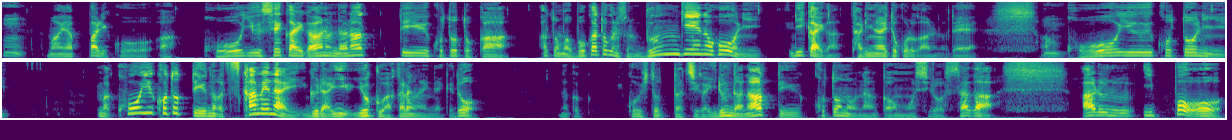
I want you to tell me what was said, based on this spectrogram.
うん。まあやっぱりこう、あ、こういう世界があるんだなっていうこととか、あとまあ僕は特にその文芸の方に理解が足りないところがあるので、あうんこういうことに、まあこういうことっていうのがつかめないぐらいよくわからないんだけど、なんかこういう人たちがいるんだなっていうことのなんか面白さがある一方、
